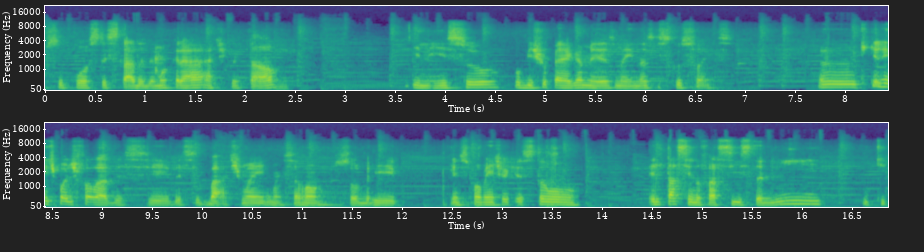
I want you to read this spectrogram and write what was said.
suposto Estado democrático e tal. E nisso o bicho pega mesmo aí nas discussões. Hum, o que, que, a gente pode falar desse, desse Batman aí, Marcelão? Sobre principalmente a questão. Ele tá sendo fascista ali. Que,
